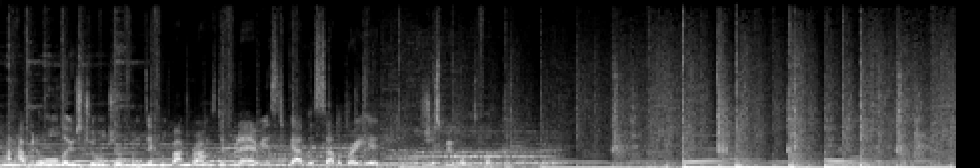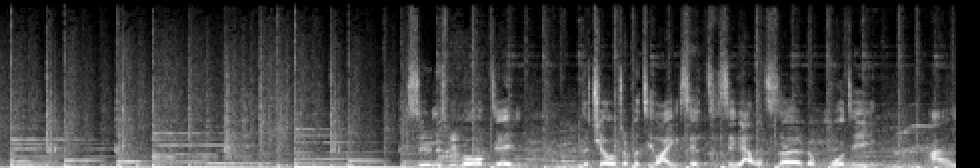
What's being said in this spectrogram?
And having all those children from different backgrounds, different areas together celebrating, it's just been wonderful. As soon as we walked in, the children were delighted to see Elsa and Woody and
